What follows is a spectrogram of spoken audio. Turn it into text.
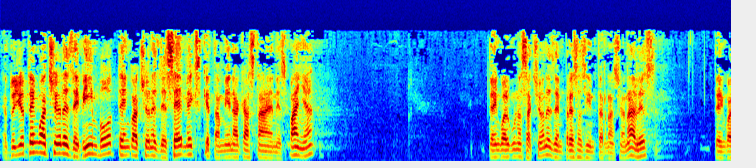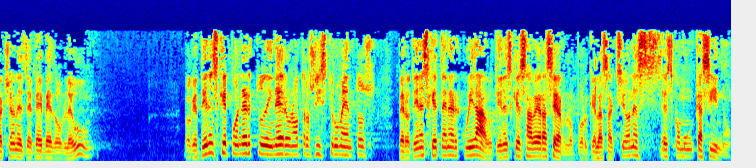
Entonces yo tengo acciones de Bimbo, tengo acciones de Cemex, que también acá está en España. Tengo algunas acciones de empresas internacionales. Tengo acciones de BBW. Porque tienes que poner tu dinero en otros instrumentos, pero tienes que tener cuidado, tienes que saber hacerlo, porque las acciones es como un casino.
